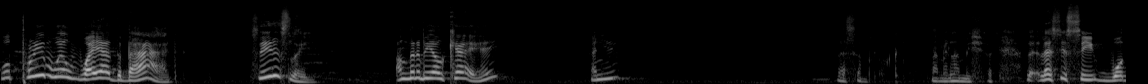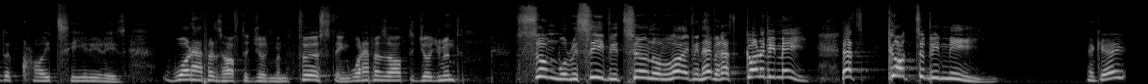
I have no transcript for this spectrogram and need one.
will pretty well weigh out the bad. Seriously. I'm going to be okay, eh? And you? Let's have a look. Let me, let me show you. Let's just see what the criteria is. What happens after judgment? First thing, what happens after judgment? Some will receive eternal life in heaven. That's got to be me. That's got to be me. Okay?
